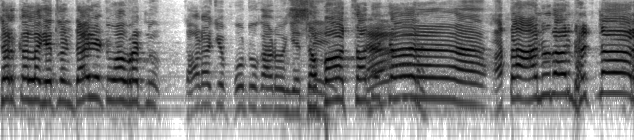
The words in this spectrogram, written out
सरकारला घेतलं डायरेक्ट वावरात नेऊन झाडाचे फोटो काढून घेतले. शबाद चांदेकर हा. आता अनुदान भेटणार.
